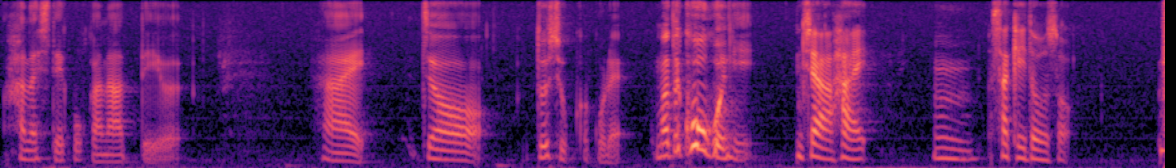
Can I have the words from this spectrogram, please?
話していこうかなっていう、はい。じゃあどうしようかこれ。また交互に。じゃあはい。うん。先どうぞ。い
